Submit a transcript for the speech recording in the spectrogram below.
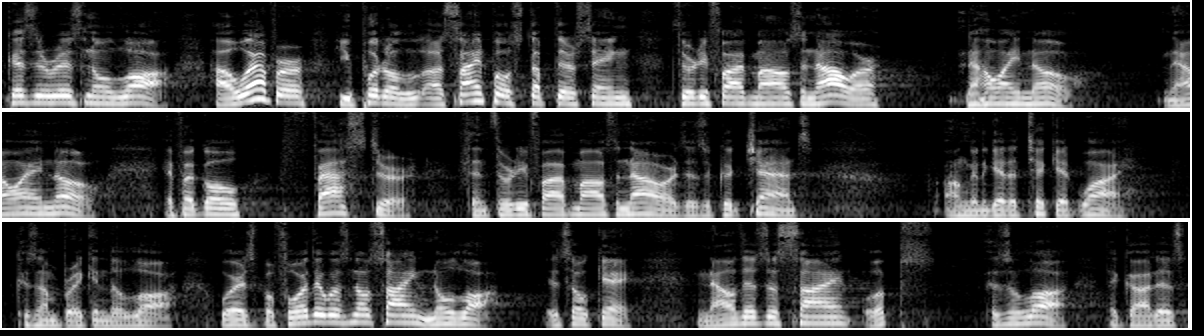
because there is no law. However, you put a, a, signpost up there saying 35 miles an hour, now I know. Now I know. If I go faster than 35 miles an hour, there's a good chance I'm going to get a ticket. Why? Because I'm breaking the law. Whereas before there was no sign, no law. It's okay. Now there's a sign, whoops, there's a law that God has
